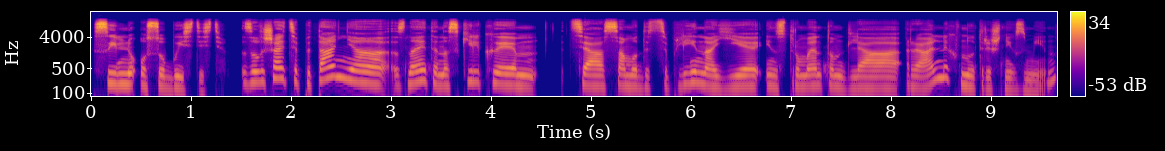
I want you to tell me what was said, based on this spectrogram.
сильну особистість. Залишається питання, знаєте, наскільки ця самодисципліна є інструментом для реальних внутрішніх змін,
